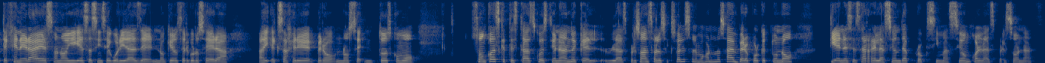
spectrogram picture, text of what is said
te genera eso, ¿no? Y esas inseguridades de no quiero ser grosera, ay, exageré, pero no sé, entonces como son cosas que te estás cuestionando y que las personas homosexuales a lo mejor no saben, pero porque tú no tienes esa relación de aproximación con las personas,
